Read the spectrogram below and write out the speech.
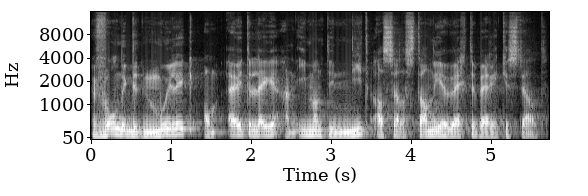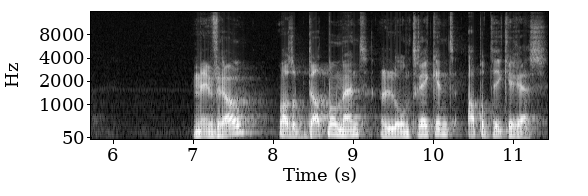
vond ik dit moeilijk om uit te leggen aan iemand die niet als zelfstandige werd te werk gesteld. Mijn vrouw was op dat moment loontrekkend apothekeres.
